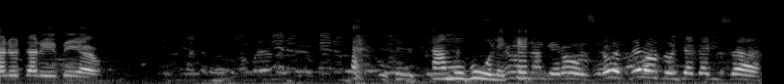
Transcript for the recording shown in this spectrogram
Kumi etaano ttaano ebe yawe. Kamubuule ke Nange Rose, Rose, ne Rose onjagaliza.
